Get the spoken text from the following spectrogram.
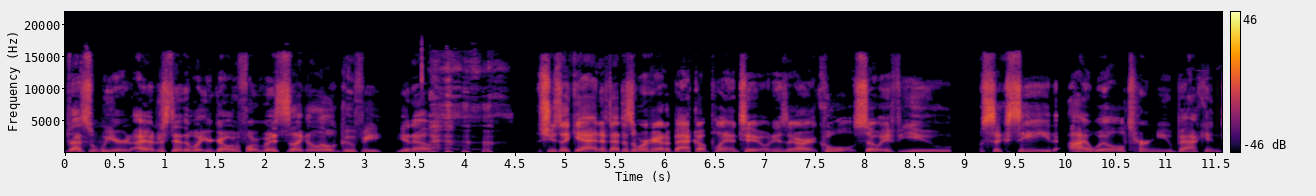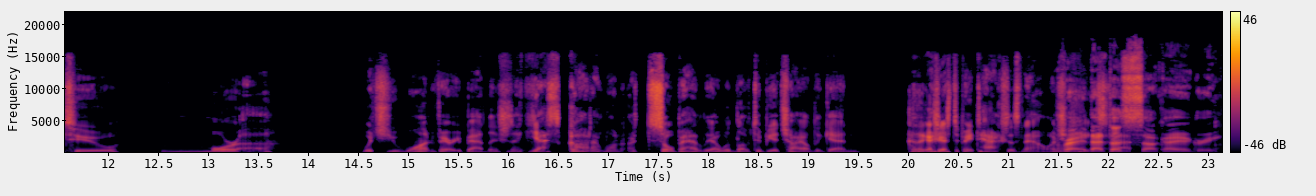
that's weird. I understand that what you're going for, but it's like a little goofy, you know. She's like, yeah, and if that doesn't work, I got a backup plan too. And he's like, all right, cool. So if you succeed, I will turn you back into Mora, which you want very badly. And she's like, yes, God, I want it so badly. I would love to be a child again. Because I guess she has to pay taxes now. right. hates That does suck. I agree.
